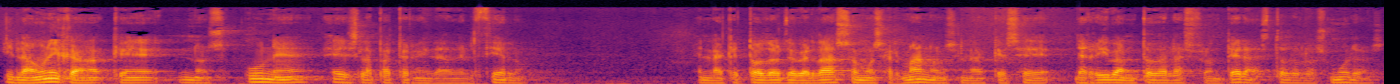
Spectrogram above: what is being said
Y la única que nos une es la paternidad del cielo, en la que todos de verdad somos hermanos, en la que se derriban todas las fronteras, todos los muros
